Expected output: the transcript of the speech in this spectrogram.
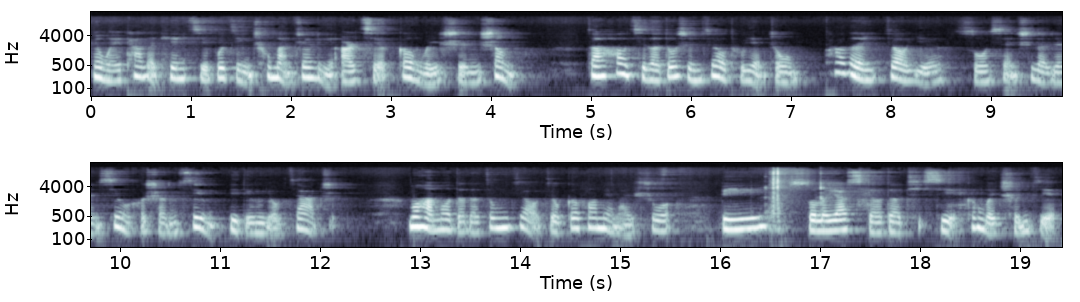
认为他的天气不仅充满真理，而且更为神圣。在好奇的多神教徒眼中，他的教义所显示的人性和神性必定有价值。穆罕默德的宗教就各方面来说，比索罗亚斯德的体系更为纯洁。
